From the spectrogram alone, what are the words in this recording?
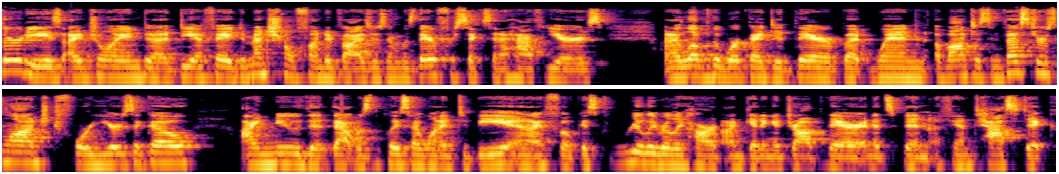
30s, I joined uh, DFA Dimensional Fund Advisors and was there for six and a half years. And I loved the work I did there. But when Avantis Investors launched four years ago, I knew that that was the place I wanted to be. And I focused really, really hard on getting a job there. And it's been a fantastic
